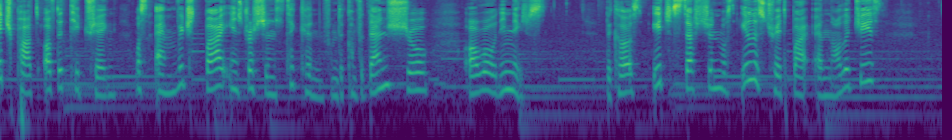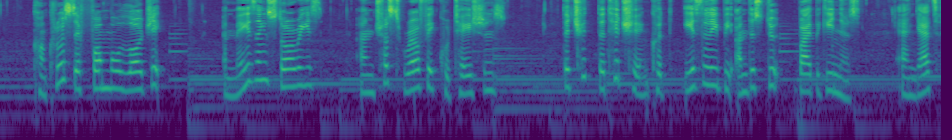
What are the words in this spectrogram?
Each part of the teaching was enriched by instructions taken from the confidential oral lineages, because each section was illustrated by analogies conclusive formal logic, amazing stories, and trustworthy quotations, the, the teaching could easily be understood by beginners and yet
